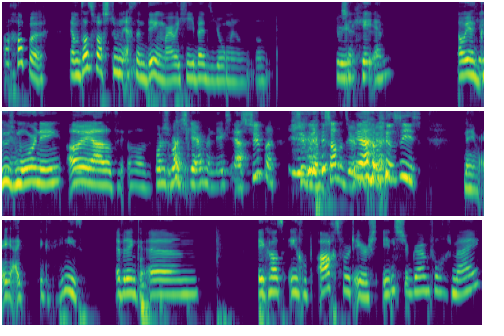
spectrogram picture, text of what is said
Oh, grappig. Ja, want dat was toen echt een ding. Maar weet je, je bent jong en dan... dan... GM. Oh ja, GM. Good Morning. Oh ja, dat... Oh, Voor een zwart scherm en niks. Ja, super. Super interessant natuurlijk. Ja, precies. Nee, maar ja, ik, ik weet niet. Even denken. ehm, ik had in groep 8 voor het eerst Instagram, volgens mij.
